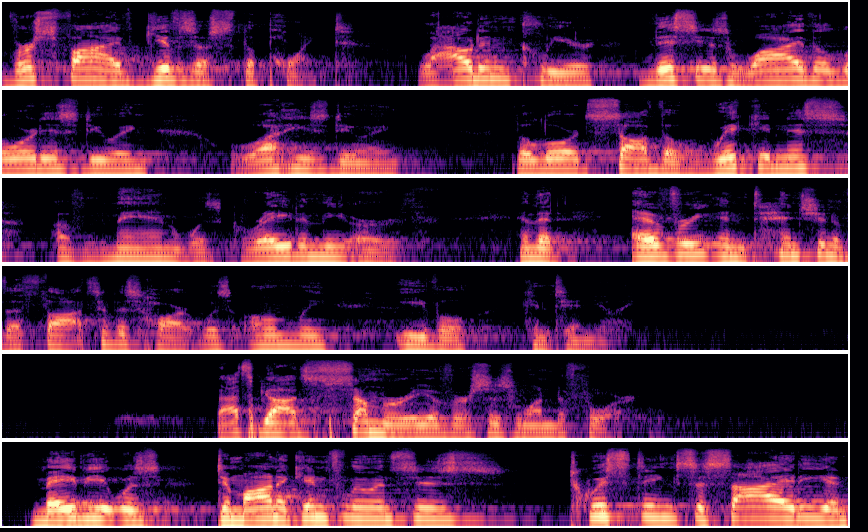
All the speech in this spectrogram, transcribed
Verse 5 gives us the point loud and clear. This is why the Lord is doing what he's doing. The Lord saw the wickedness of man was great in the earth, and that every intention of the thoughts of his heart was only evil continually. That's God's summary of verses 1 to 4. Maybe it was demonic influences twisting society and,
